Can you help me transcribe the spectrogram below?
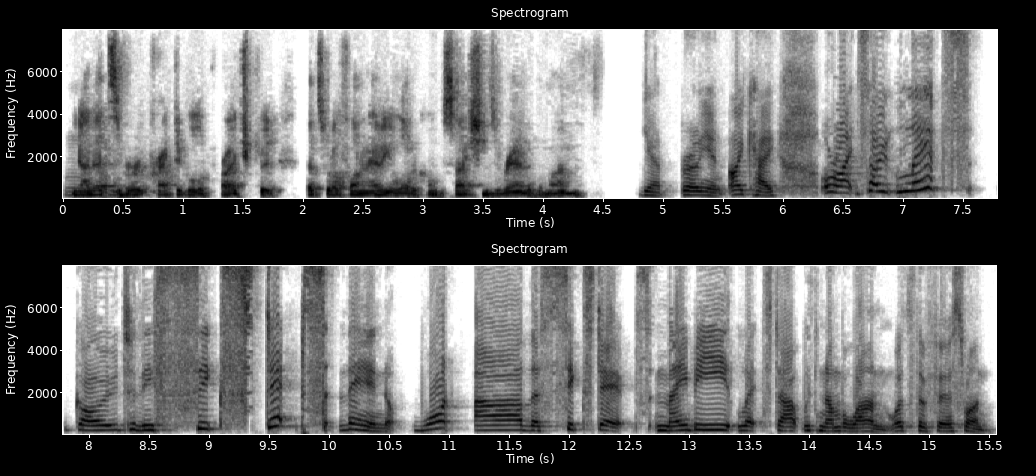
You know, that's a very practical approach, but that's what I find I'm having a lot of conversations around at the moment. Yeah, brilliant. Okay. All right. So let's go to the six steps then. What are the six steps? Maybe let's start with number one. What's the first one?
